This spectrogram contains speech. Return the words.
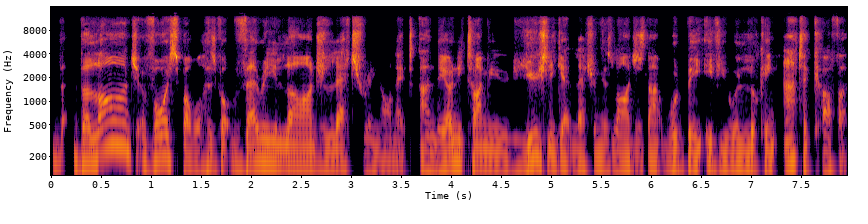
the large voice bubble has got very large lettering on it. And the only time you'd usually get lettering as large as that would be if you were looking at a cover.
